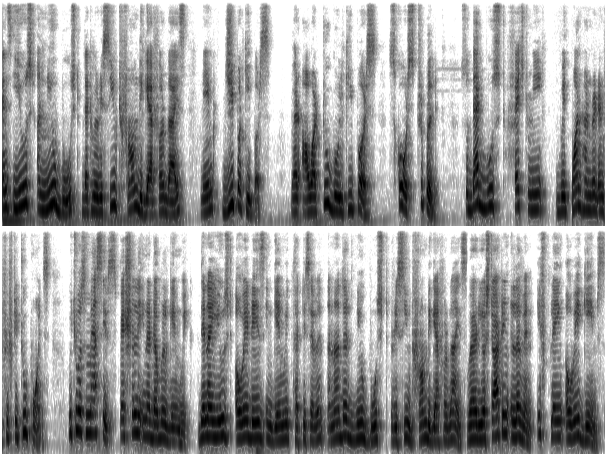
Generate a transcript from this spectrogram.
Hence used a new boost that we received from the Gaffr guys named Jeeper Keepers, where our two goalkeepers scores tripled. So that boost fetched me with 152 points which was massive, especially in a double game week. Then I used away days in game week 37, another new boost received from the Gaffr guys, where your starting 11, if playing away games,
